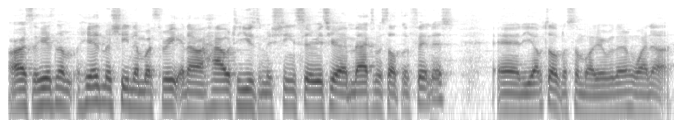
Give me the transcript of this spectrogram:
All right, so here's num- here's machine number three in our how to use the machine series here at Maximus Health and Fitness. And yeah, I'm talking to somebody over there. Why not?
